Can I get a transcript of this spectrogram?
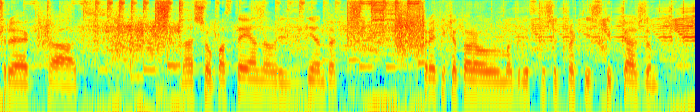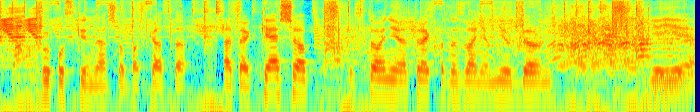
трек от нашего постоянного резидента, треки которого вы могли слышать практически в каждом выпуске нашего подкаста. Это Cash Up, Эстония, трек под названием New Burn. Е-е.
